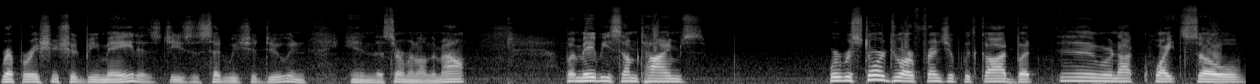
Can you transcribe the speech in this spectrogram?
reparation should be made, as Jesus said we should do in, in the Sermon on the Mount. But maybe sometimes we're restored to our friendship with God, but eh, we're not quite so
